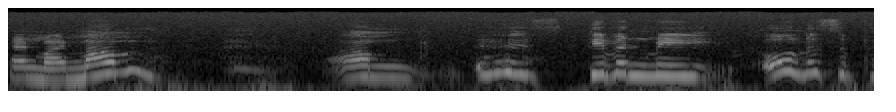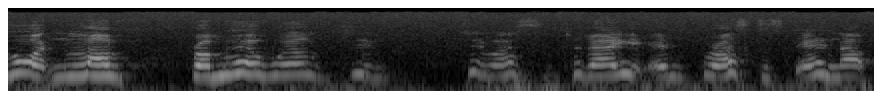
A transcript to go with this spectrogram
and my mum, um, who's given me all the support and love from her world to, to us today, and for us to stand up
